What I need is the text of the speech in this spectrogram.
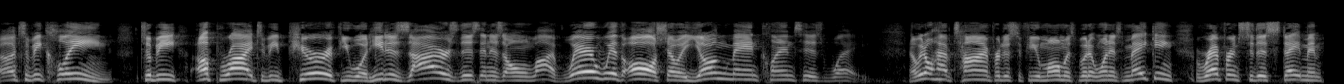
Uh, to be clean, to be upright, to be pure, if you would. He desires this in his own life. Wherewithal shall a young man cleanse his way? Now, we don't have time for just a few moments, but when it's making reference to this statement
